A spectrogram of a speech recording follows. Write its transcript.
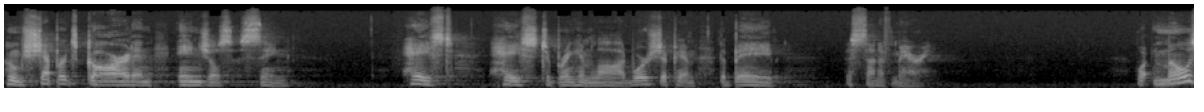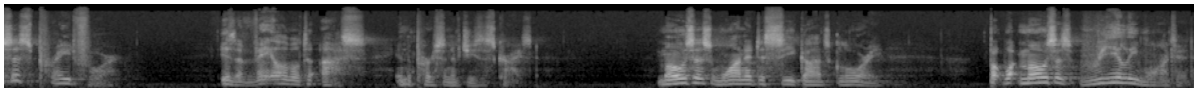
whom shepherds guard and angels sing. Haste, haste to bring him laud. Worship him, the babe, the Son of Mary. What Moses prayed for is available to us in the person of Jesus Christ. Moses wanted to see God's glory. But what Moses really wanted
